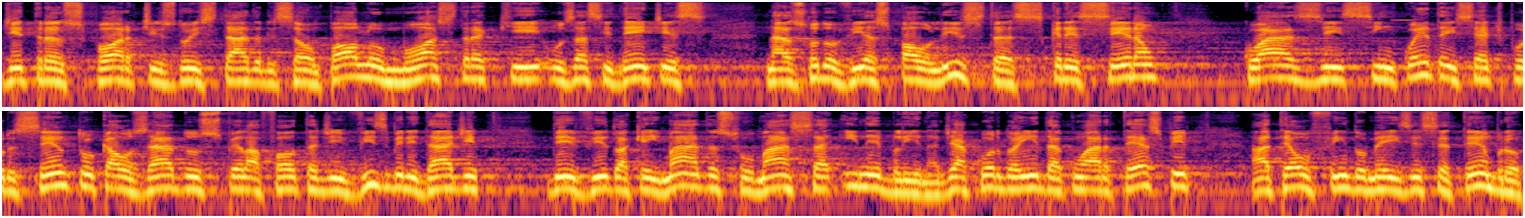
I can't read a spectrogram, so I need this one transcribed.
de transportes do estado de São Paulo, mostra que os acidentes nas rodovias paulistas cresceram quase 57% causados pela falta de visibilidade devido a queimadas, fumaça e neblina. De acordo ainda com a Artesp, até o fim do mês de setembro,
